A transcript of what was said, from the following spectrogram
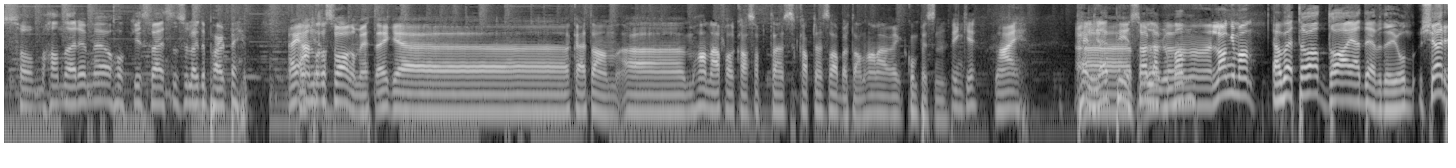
som Han derre med hockeysveisen som lagde Pirate Jeg endrer svaret mitt. Jeg uh, Hva heter han? Uh, han er fra Kaptein Sabeltann. Han er kompisen. Pinky. Nei. Pelle Eh, Pysa Langemann. Langemann. Ja, vet du hva? Da er jeg DVD-Jon. Kjør!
